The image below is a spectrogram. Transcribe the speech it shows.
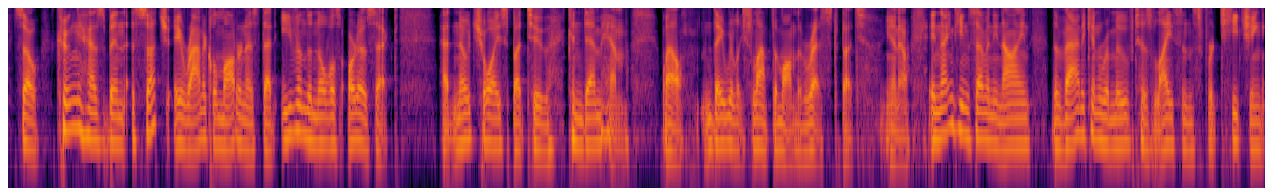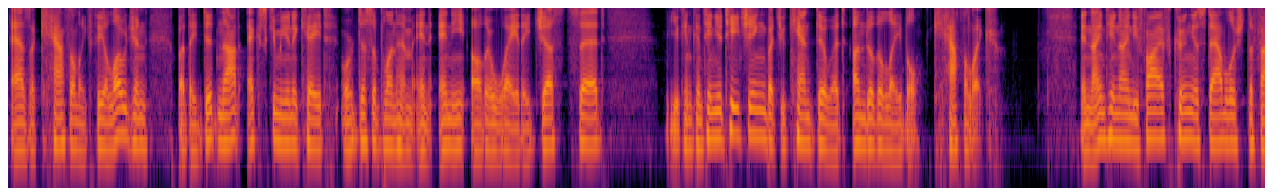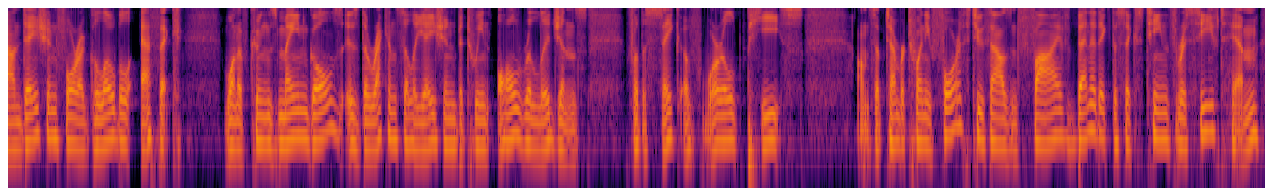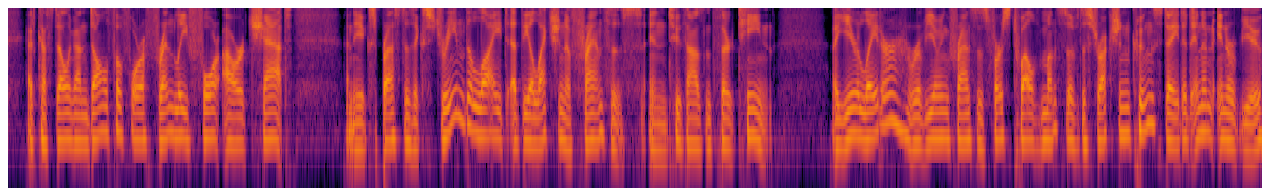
So, Küng has been such a radical modernist that even the Novus Ordo sect had no choice but to condemn him. Well, they really slapped him on the wrist, but, you know. In 1979, the Vatican removed his license for teaching as a Catholic theologian, but they did not excommunicate or discipline him in any other way. They just said, you can continue teaching, but you can't do it under the label Catholic. In 1995, Küng established the Foundation for a Global Ethic. One of Küng's main goals is the reconciliation between all religions for the sake of world peace. On September 24, 2005, Benedict XVI received him at Castel Gandolfo for a friendly four hour chat and he expressed his extreme delight at the election of Francis in 2013. A year later, reviewing Francis' first 12 months of destruction, Küng stated in an interview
